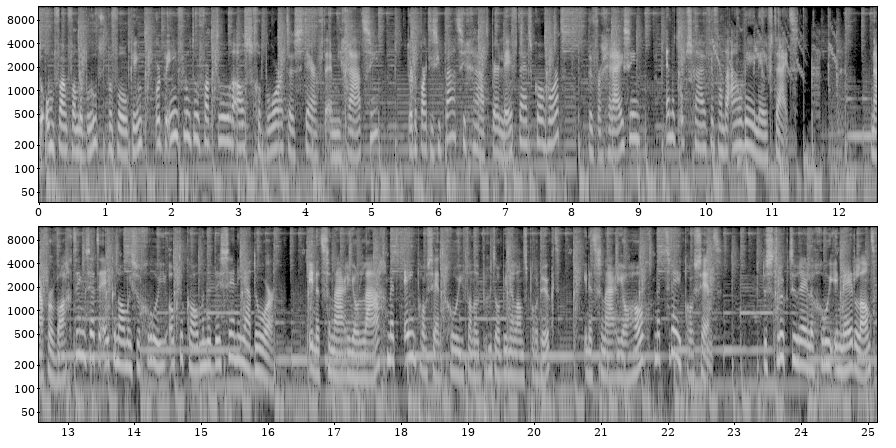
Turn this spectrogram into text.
De omvang van de beroepsbevolking wordt beïnvloed door factoren als geboorte, sterfte en migratie, door de participatiegraad per leeftijdscohort, de vergrijzing en het opschuiven van de AOW-leeftijd. Naar verwachting zet de economische groei ook de komende decennia door. In het scenario laag met 1% groei van het bruto binnenlands product, in het scenario hoog met 2%. De structurele groei in Nederland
